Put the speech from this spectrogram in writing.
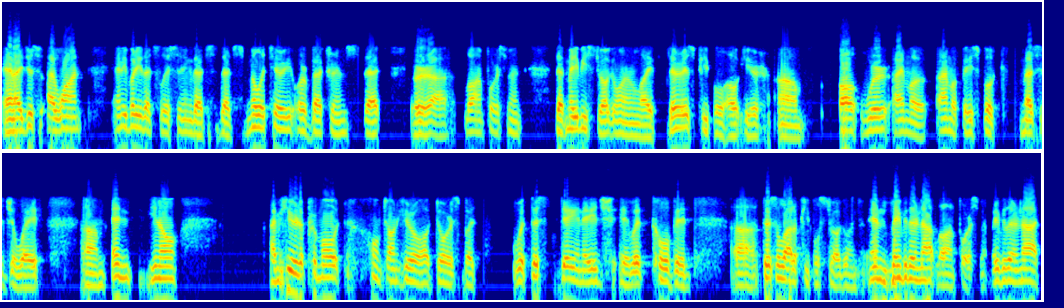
and I just I want anybody that's listening that's that's military or veterans that or uh, law enforcement that may be struggling in life. There is people out here. Um, all we're I'm a I'm a Facebook message away, um, and you know I'm here to promote hometown hero outdoors, but with this day and age eh, with COVID, uh, there's a lot of people struggling, and mm-hmm. maybe they're not law enforcement, maybe they're not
